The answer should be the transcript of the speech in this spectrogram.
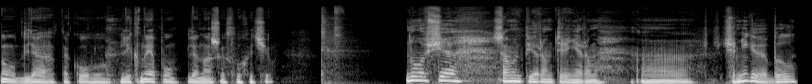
Ну, для такого ликнепу для наших слухачів? Ну, вообще, самым первым тренером э, Чернигове был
